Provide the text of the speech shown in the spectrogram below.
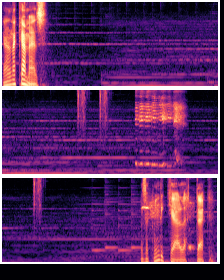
Kell nekem ez? Ezek mindig kellettek.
